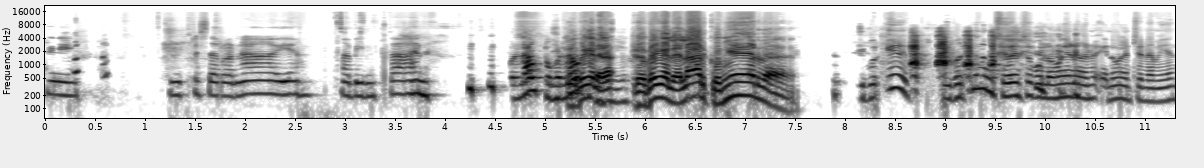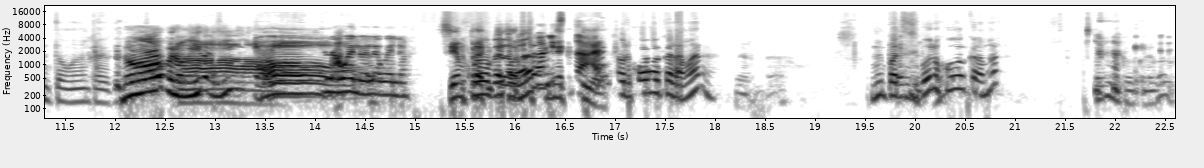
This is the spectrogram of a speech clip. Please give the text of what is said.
Sí. Entre Cerro Navia, La Pintana. Por el auto, por el Pero auto. pégale, pero al arco, mierda. ¿Y por qué, ¿y por qué no hizo eso por lo menos en, en un entrenamiento? weón, para que- No, pero mira. Ah. El abuelo, el abuelo. Siempre ¿El juego activo, calamar? ¿El juego del calamar? ¿Me participó en los juegos del calamar?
